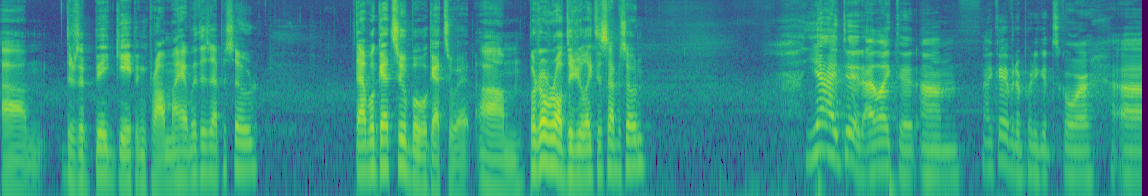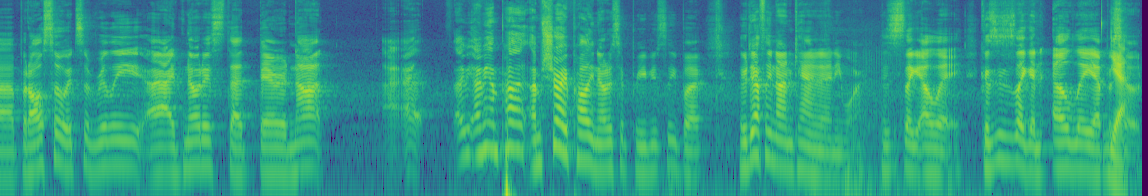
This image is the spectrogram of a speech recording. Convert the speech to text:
Um, there's a big gaping problem I have with this episode that we'll get to, but we'll get to it. Um, but overall, did you like this episode? Yeah, I did. I liked it. Um, I gave it a pretty good score. Uh, but also, it's a really. I've noticed that they're not. I, I, I mean, I'm probably. I'm sure I probably noticed it previously, but they're definitely not in Canada anymore. This is like L.A. because this is like an L.A. episode.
